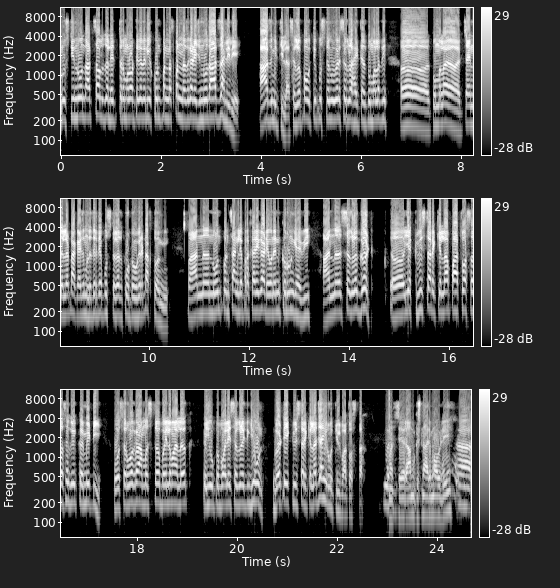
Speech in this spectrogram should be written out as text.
नुसती नोंद आज चालू झाली तर मला वाटतं काहीतरी एकोणपन्नास पन्नास गाड्याची नोंद आज झालेली आहे. आज मी तिला सगळं पावती पुस्तक वगैरे सगळं आहे त्या तुम्हाला ती अं, तुम्हाला चॅनलला टाकायचं म्हटलं तर त्या पुस्तकाचा फोटो वगैरे टाकतो आम्ही. आणि नोंद पण चांगल्या प्रकारे गाडीवाल्याने करून घ्यावी. आणि सगळं गट एकवीस तारखेला पाच वाजता सगळी कमिटी व सर्व ग्रामस्थ बैल मालक युट्यूब वाले सगळे घेऊन गट एकवीस तारखेला जाहीर होतील पाच वाजता. नमस्ते रामकृष्ण हरी माऊली. हा.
